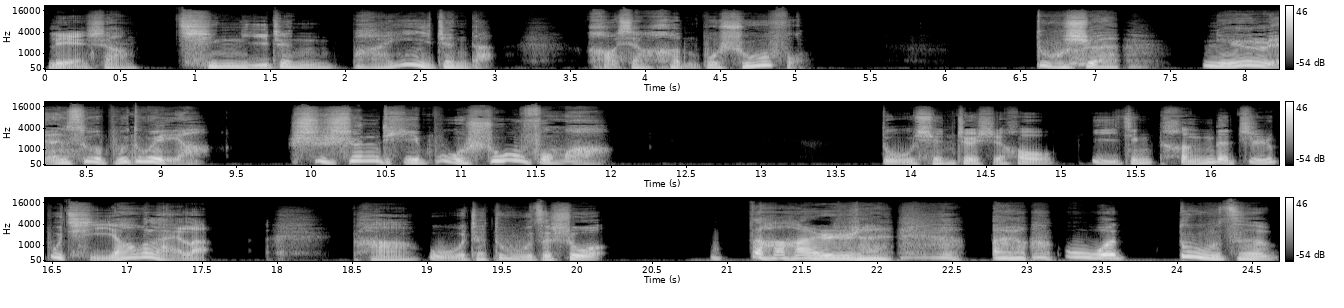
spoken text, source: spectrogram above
脸上青一阵白一阵的，好像很不舒服。杜轩，你脸色不对呀，是身体不舒服吗？杜轩这时候已经疼得直不起腰来了。他捂着肚子说：“大人，哎呀，我肚子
